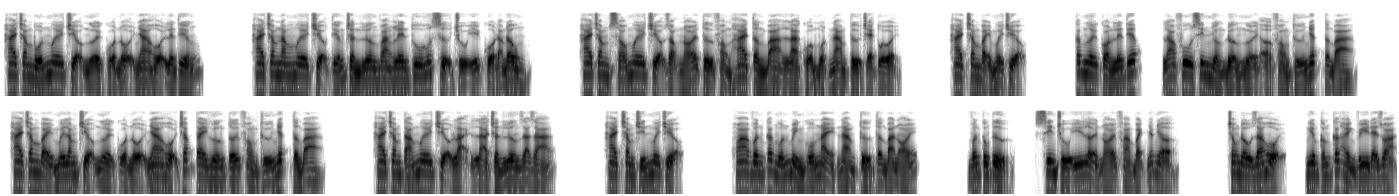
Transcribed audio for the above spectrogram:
Hai trăm bốn mươi triệu người của nội nha hội lên tiếng. Hai trăm năm mươi triệu tiếng trần lương vang lên thu hút sự chú ý của đám đông. Hai trăm sáu mươi triệu giọng nói từ phòng hai tầng ba là của một nam tử trẻ tuổi. Hai trăm bảy mươi triệu. Các ngươi còn lên tiếp, lão phu xin nhường đường người ở phòng thứ nhất tầng ba hai trăm bảy mươi lăm triệu người của nội nha hội chắp tay hướng tới phòng thứ nhất tầng ba. Hai trăm tám mươi triệu lại là trần lương ra giá. Hai trăm chín mươi triệu. Hoa vân các muốn bình gốm này, nam tử tầng ba nói. Vân công tử, xin chú ý lời nói phàm bạch nhắc nhở. Trong đầu giá hội, nghiêm cấm các hành vi đe dọa.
